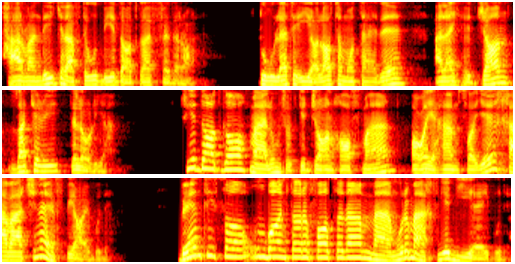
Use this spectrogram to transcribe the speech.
پرونده ای که رفته بود به یه دادگاه فدرال. دولت ایالات متحده علیه جان زاکری دلوریان توی دادگاه معلوم شد که جان هافمن آقای همسایه خبرچین اف بی آی بوده. بنتیسا اون بانکدار فاسدم معمور مخفی دی ای بوده.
